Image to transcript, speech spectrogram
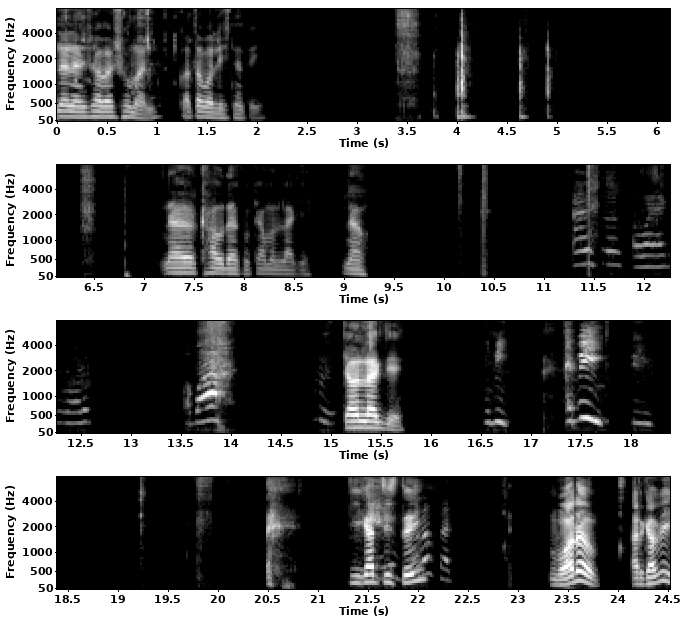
না না, সবার সমান। কথা বলিস না তুই। না, এবার খাও, দেখো কেমন লাগে। নাও। কেমন লাগছে? কি খাচ্ছিস তুই? বরফ। আর খাবি?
